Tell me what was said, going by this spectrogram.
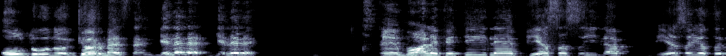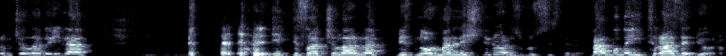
olduğunu görmezden gelerek, gelerek e, muhalefetiyle, piyasasıyla, piyasa yatırımcılarıyla, iktisatçılarla biz normalleştiriyoruz bu sistemi. Ben buna itiraz ediyorum.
